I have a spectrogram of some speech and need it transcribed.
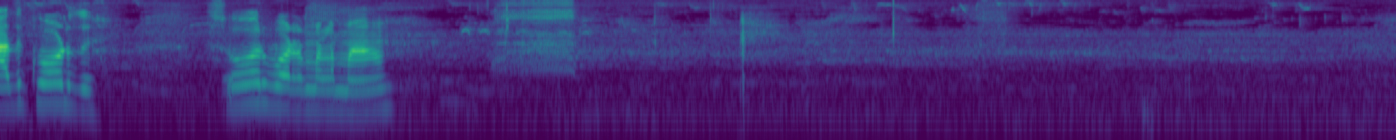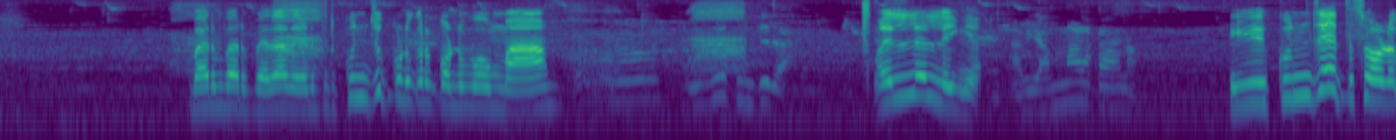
அதுக்கு ஓடுது சோறு போடுறோமல்லம்மா பருப்பு பருப்பு ஏதாவது எடுத்துட்டு குஞ்சு கொடுக்குற கொண்டு போகுமா? குஞ்சுதான் இல்லை இல்லைங்க. அது இது குஞ்சேத்து சோடு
